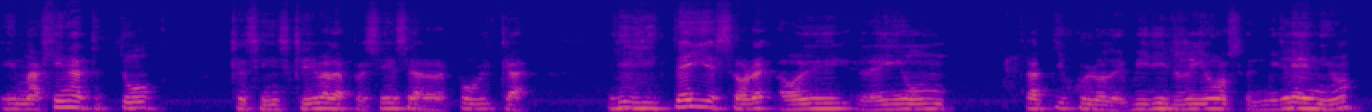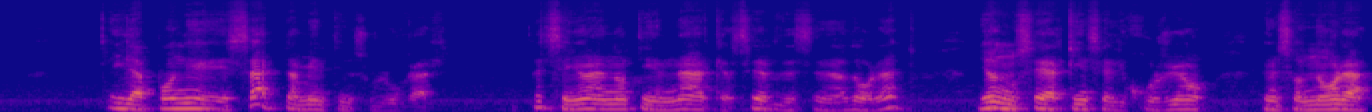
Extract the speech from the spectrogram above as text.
imagínate tú que se inscriba a la presidencia de la República Lili Telles, hoy leí un artículo de Viri Ríos en Milenio y la pone exactamente en su lugar. Esta señora no tiene nada que hacer de senadora. Yo no sé a quién se le ocurrió en Sonora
